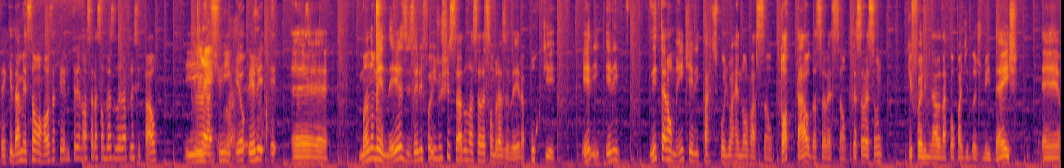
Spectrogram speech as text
Tem que dar menção honrosa que ele treinou a seleção brasileira principal. E É. assim, eu, ele. É, Mano Menezes, ele foi injustiçado na seleção brasileira. Por quê? Ele, ele literalmente ele participou de uma renovação total da seleção, porque a seleção que foi eliminada da Copa de 2010 é,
